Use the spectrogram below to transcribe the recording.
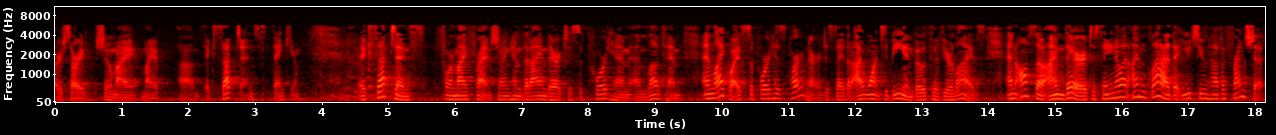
or sorry, show my, my um, acceptance, thank you, acceptance for my friend, showing him that I am there to support him and love him, and likewise support his partner to say that I want to be in both of your lives. And also, I'm there to say, you know what, I'm glad that you two have a friendship.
